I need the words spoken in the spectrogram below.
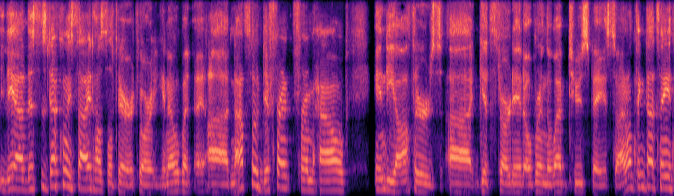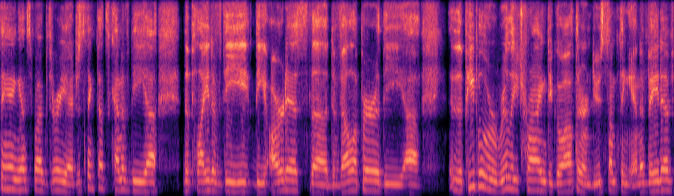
yeah, this is definitely side hustle territory, you know, but uh, not so different from how indie authors uh, get started over in the Web two space. So I don't think that's anything against Web three. I just think that's kind of the uh, the plight of the the artist, the developer, the uh, the people who are really trying to go out there and do something innovative.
